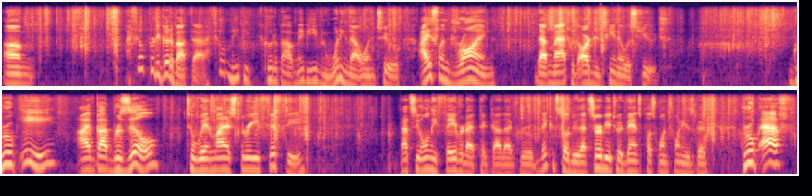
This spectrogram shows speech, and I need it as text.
Um, I feel pretty good about that. I feel maybe good about maybe even winning that one too. Iceland drawing that match with Argentina was huge. Group E, I've got Brazil to win minus 350. That's the only favorite I picked out of that group. They can still do that. Serbia to advance plus 120 is good. Group F,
